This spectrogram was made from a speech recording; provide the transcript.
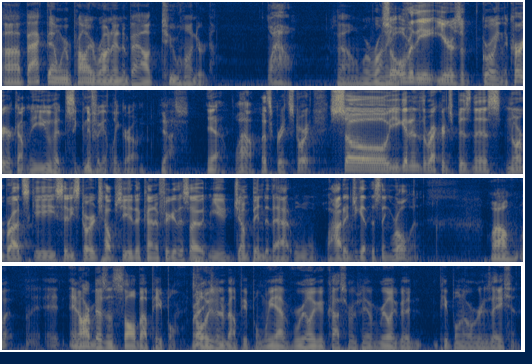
Uh, back then we were probably running about 200. Wow. So we're running. So, over the eight years of growing the courier company, you had significantly grown. yes. Yeah. Wow. That's a great story. So you get into the records business. Norm Brodsky, City Storage helps you to kind of figure this out, and you jump into that. How did you get this thing rolling? Well, in our business, it's all about people. It's Right. always been about people. We have really good customers. We have really good people in the organization.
